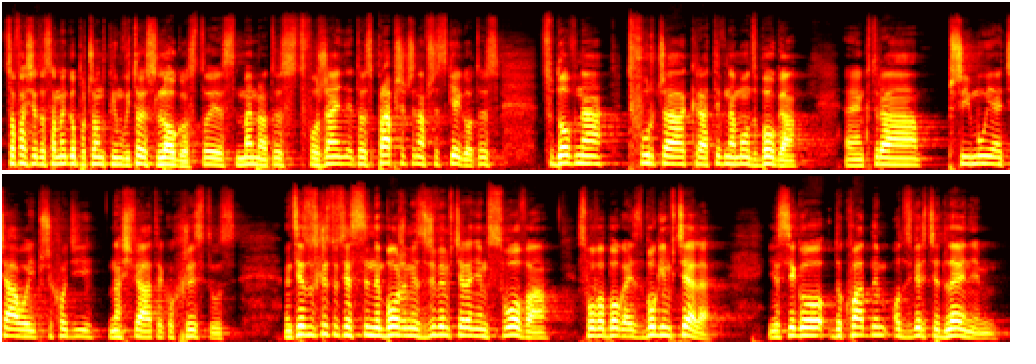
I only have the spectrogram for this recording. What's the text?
cofa się do samego początku i mówi, to jest logos, to jest memra, to jest stworzenie, to jest praprzyczyna wszystkiego, to jest cudowna, twórcza, kreatywna moc Boga, która przyjmuje ciało i przychodzi na świat jako Chrystus. Więc Jezus Chrystus jest Synem Bożym, jest żywym wcieleniem Słowa, Słowa Boga, jest Bogiem w ciele. Jest Jego dokładnym odzwierciedleniem.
